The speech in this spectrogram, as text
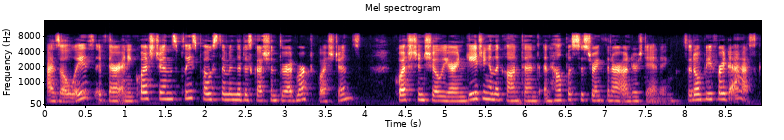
As always, if there are any questions, please post them in the discussion thread marked questions. Questions show we are engaging in the content and help us to strengthen our understanding, so don't be afraid to ask.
